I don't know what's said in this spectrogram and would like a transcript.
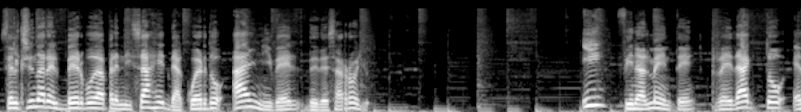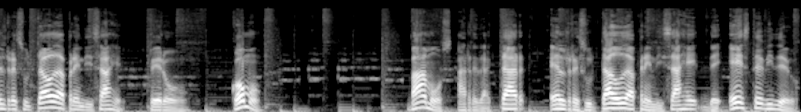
seleccionar el verbo de aprendizaje de acuerdo al nivel de desarrollo. Y finalmente, redacto el resultado de aprendizaje. Pero, ¿cómo? Vamos a redactar el resultado de aprendizaje de este video.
